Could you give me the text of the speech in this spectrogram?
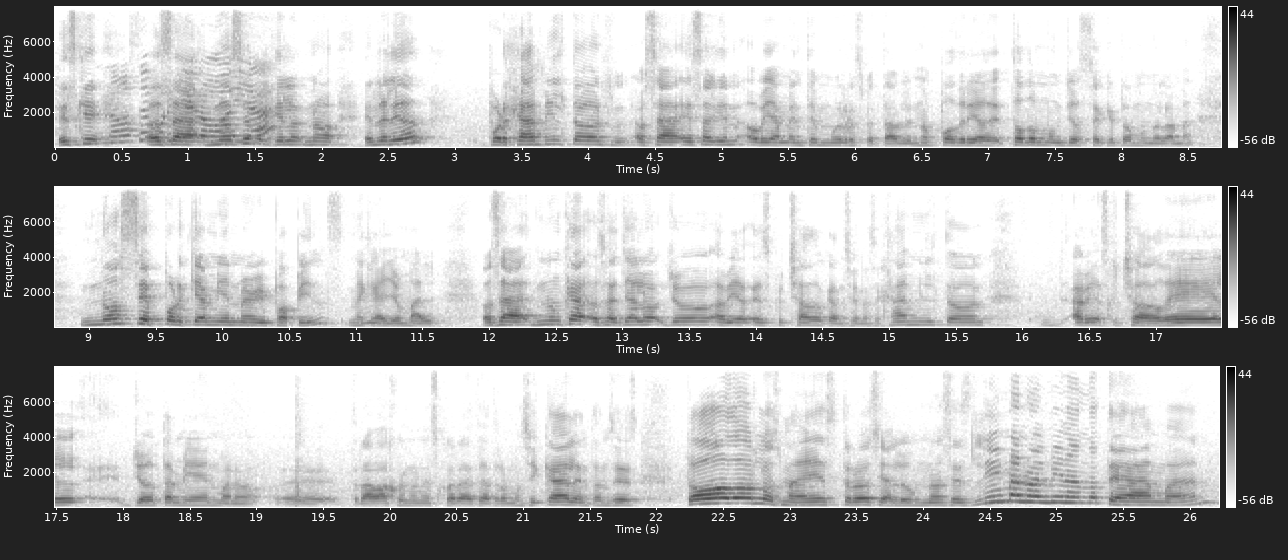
Es que, No sé o por sea, qué lo no sé por qué lo... No, en realidad, por Hamilton, o sea, es alguien obviamente muy respetable, no podría, de todo mundo, yo sé que todo el mundo lo ama. No sé por qué a mí en Mary Poppins me cayó mal. O sea, nunca, o sea, ya lo, yo había escuchado canciones de Hamilton, había escuchado de él, yo también, bueno, eh, trabajo en una escuela de teatro musical, entonces todos los maestros y alumnos es, Lin Manuel Miranda te aman,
